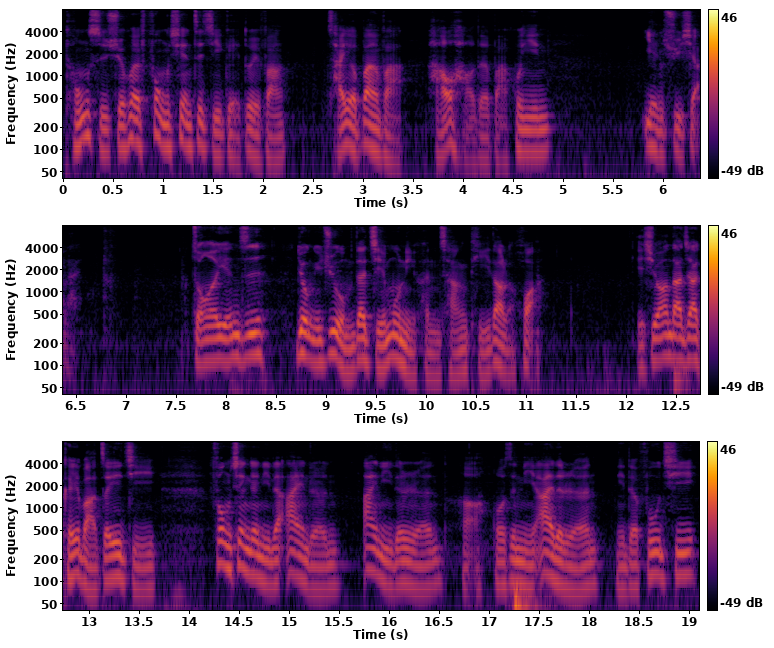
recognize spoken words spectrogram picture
同时学会奉献自己给对方，才有办法好好的把婚姻延续下来。总而言之，用一句我们在节目里很常提到的话，也希望大家可以把这一集奉献给你的爱人、爱你的人，哈，或是你爱的人、你的夫妻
